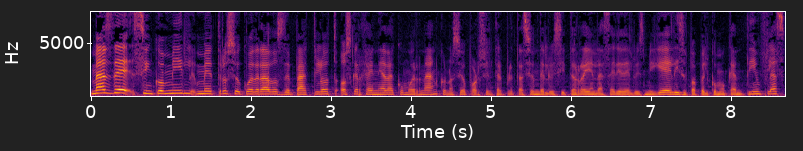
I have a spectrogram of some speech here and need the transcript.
Más de 5 mil metros cuadrados de backlot. Oscar Jaineada como Hernán, conocido por su interpretación de Luisito Rey en la serie de Luis Miguel y su papel como Cantinflas.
